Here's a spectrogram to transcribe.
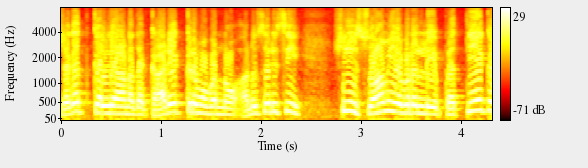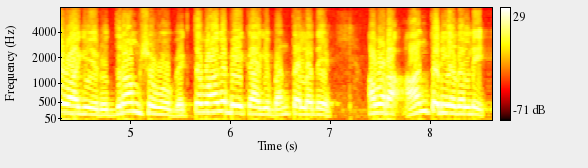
ಜಗತ್ ಕಲ್ಯಾಣದ ಕಾರ್ಯಕ್ರಮವನ್ನು ಅನುಸರಿಸಿ ಶ್ರೀ ಸ್ವಾಮಿಯವರಲ್ಲಿ ಪ್ರತ್ಯೇಕವಾಗಿ ರುದ್ರಾಂಶವು ವ್ಯಕ್ತವಾಗಬೇಕಾಗಿ ಬಂತಲ್ಲದೆ ಅವರ ಆಂತರ್ಯದಲ್ಲಿ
